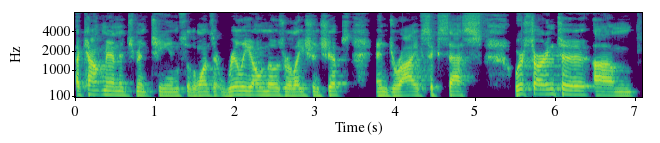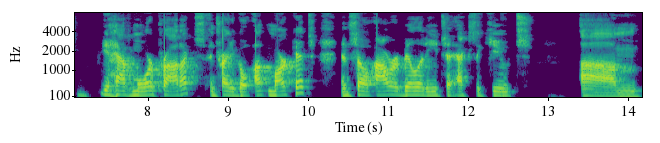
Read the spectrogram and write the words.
account management team, so the ones that really own those relationships and drive success. We're starting to um, have more products and try to go up market, and so our ability to execute um,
